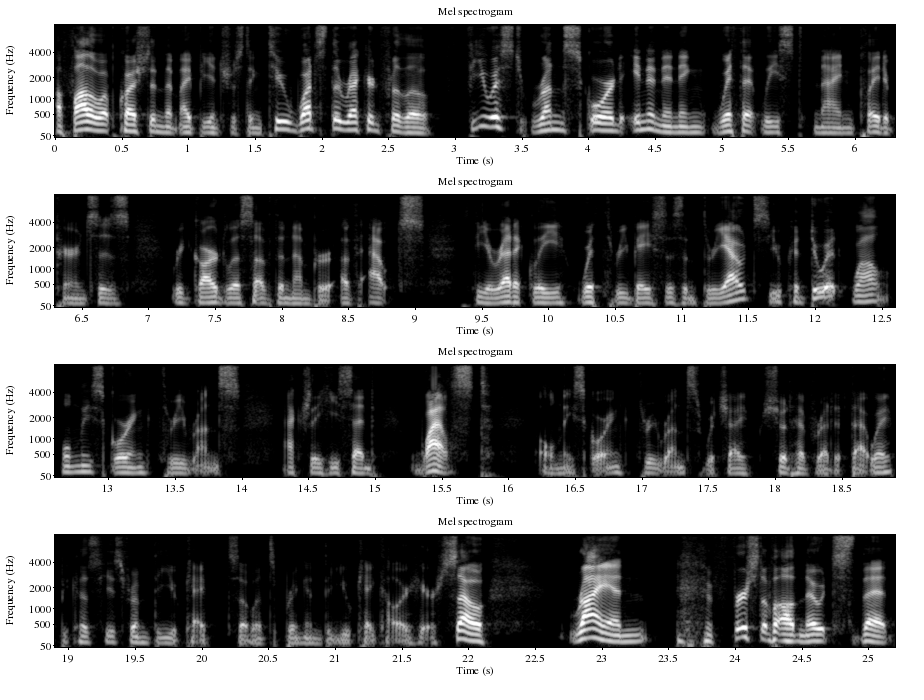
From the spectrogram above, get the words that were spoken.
A follow up question that might be interesting too What's the record for the fewest runs scored in an inning with at least nine plate appearances, regardless of the number of outs? Theoretically, with three bases and three outs, you could do it while only scoring three runs. Actually, he said, whilst only scoring three runs, which I should have read it that way because he's from the UK. So let's bring in the UK color here. So, Ryan, first of all, notes that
